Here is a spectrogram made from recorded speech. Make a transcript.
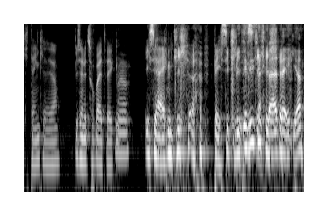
Ich denke, ja. Ist ja nicht so weit weg. Ja. ist ja eigentlich äh, basically das Es ist Gleiche. nicht weit weg, ja.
